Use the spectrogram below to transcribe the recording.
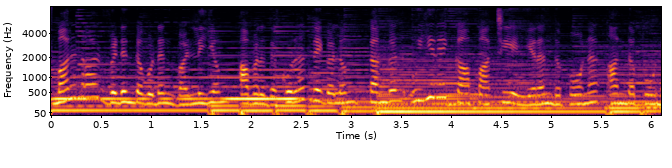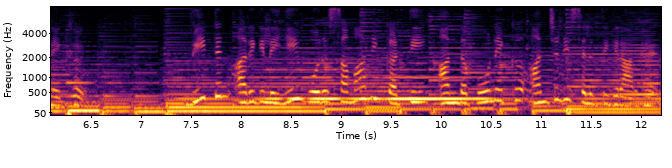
மறுநாள் விடுந்தவுடன் வள்ளியும் அவரது குழந்தைகளும் தங்கள் உயிரை காப்பாற்றிய இறந்து போன அந்த பூனைக்கு வீட்டின் அருகிலேயே ஒரு சமாதி கட்டி அந்த பூனைக்கு அஞ்சலி செலுத்துகிறார்கள்.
